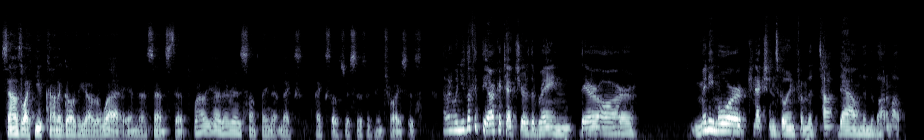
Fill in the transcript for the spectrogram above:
Sounds like you kind of go the other way in the sense that well yeah there is something that makes makes those decisions and choices. I mean when you look at the architecture of the brain there are many more connections going from the top down than the bottom up.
